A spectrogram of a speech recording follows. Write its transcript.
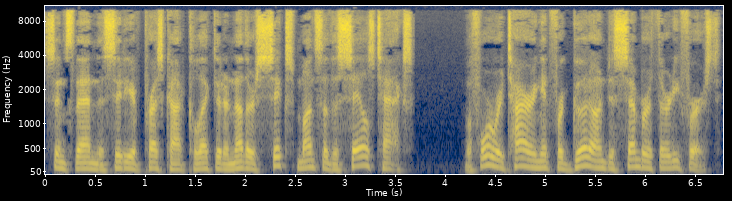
Since then, the city of Prescott collected another six months of the sales tax before retiring it for good on December 31st.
